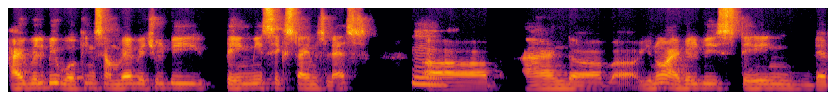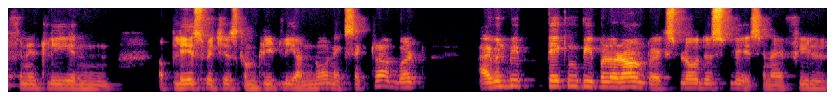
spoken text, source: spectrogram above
i will be working somewhere which will be paying me six times less mm. uh, and uh, uh, you know i will be staying definitely in a place which is completely unknown etc but i will be taking people around to explore this place and i feel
